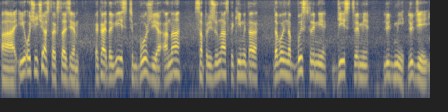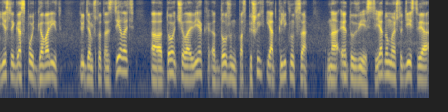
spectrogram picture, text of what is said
А, и очень часто, кстати, какая-то весть Божья, она сопряжена с какими-то довольно быстрыми действиями людьми, людей. Если Господь говорит людям что-то сделать, то человек должен поспешить и откликнуться на эту весть. Я думаю, что действия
